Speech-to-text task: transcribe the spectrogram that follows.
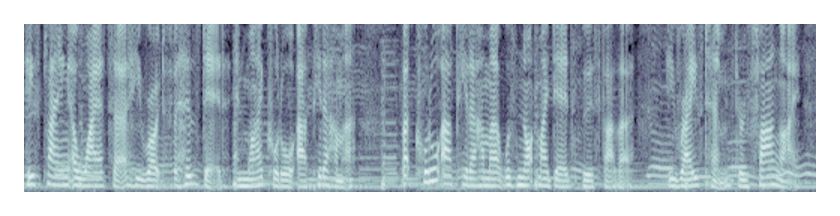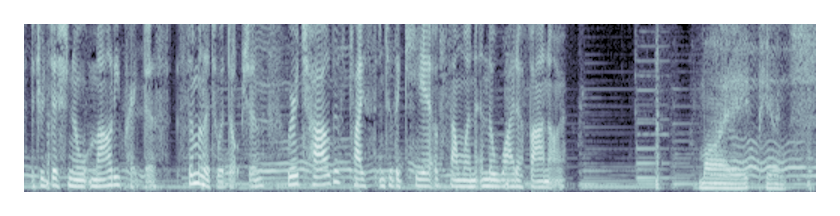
He's playing a waiata he wrote for his dad and my koro Apirahama. But Koro Apirahama was not my dad's birth father. He raised him through whāngai, a traditional Māori practice similar to adoption, where a child is placed into the care of someone in the wider whānau. My parents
